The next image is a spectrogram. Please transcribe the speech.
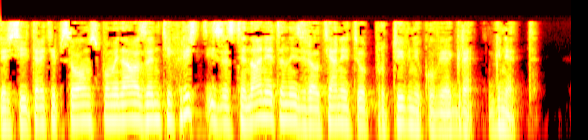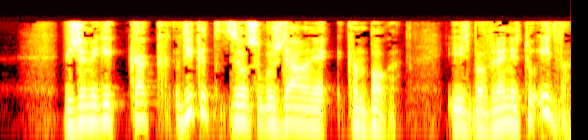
43 псалом споменава за антихрист и за стенанията на израелтяните от противниковия гнет. Виждаме ги как викат за освобождаване към Бога. И избавлението идва.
